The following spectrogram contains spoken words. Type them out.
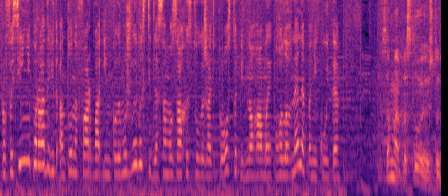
Професійні поради від Антона Фарба. Інколи можливості для самозахисту лежать просто під ногами. Головне, не панікуйте. Самое простое, что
